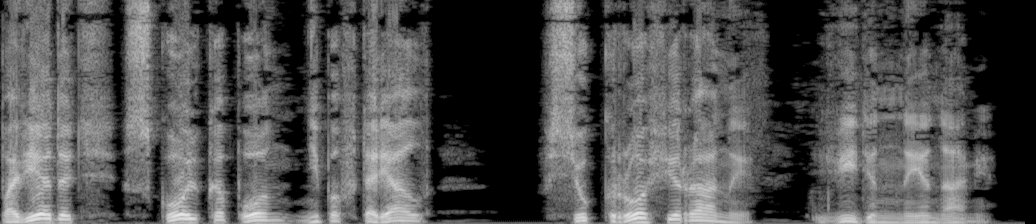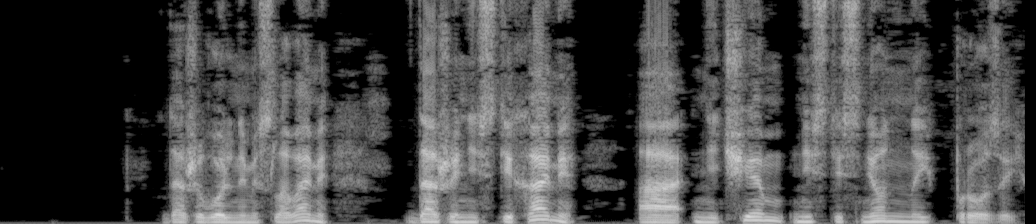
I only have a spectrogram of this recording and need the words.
Поведать, сколько б он не повторял Всю кровь и раны, виденные нами? Даже вольными словами, даже не стихами, а ничем не стесненной прозой.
